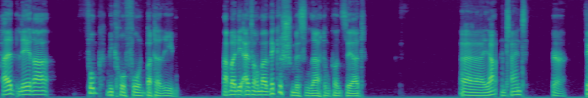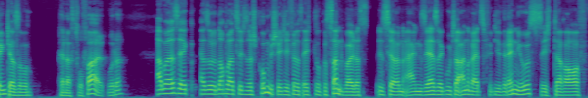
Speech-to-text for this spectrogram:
halbleerer Funkmikrofonbatterien. Aber die einfach mal weggeschmissen nach dem Konzert. Äh, ja, anscheinend. Ja. Klingt ja so. Katastrophal, oder? Aber das ist ja, also nochmal zu dieser Stromgeschichte, ich finde das echt interessant, weil das ist ja ein sehr, sehr guter Anreiz für die Venues, sich darauf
